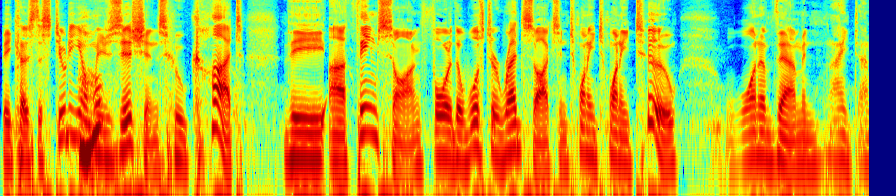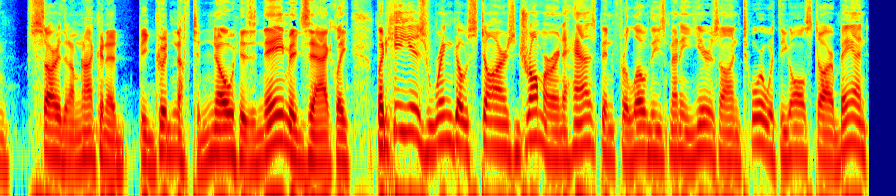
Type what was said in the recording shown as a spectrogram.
because the studio musicians who cut the uh, theme song for the Worcester Red Sox in 2022, one of them, and I, I'm sorry that I'm not going to be good enough to know his name exactly, but he is Ringo Starr's drummer and has been for lo these many years on tour with the All Star Band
